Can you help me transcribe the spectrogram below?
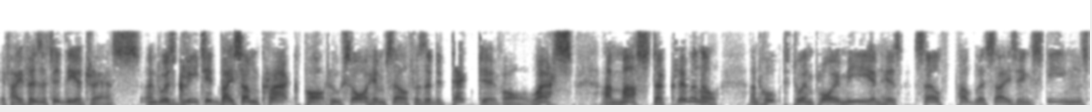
If I visited the address, and was greeted by some crackpot who saw himself as a detective, or worse, a master criminal, and hoped to employ me in his self-publicizing schemes,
